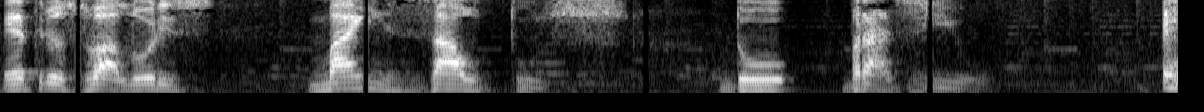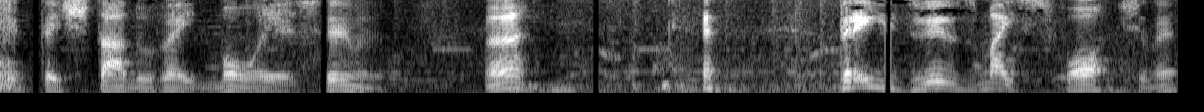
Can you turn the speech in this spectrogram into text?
entre os valores mais altos do Brasil. Eita, estado velho bom esse, hein? Hã? Três vezes mais forte, né?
